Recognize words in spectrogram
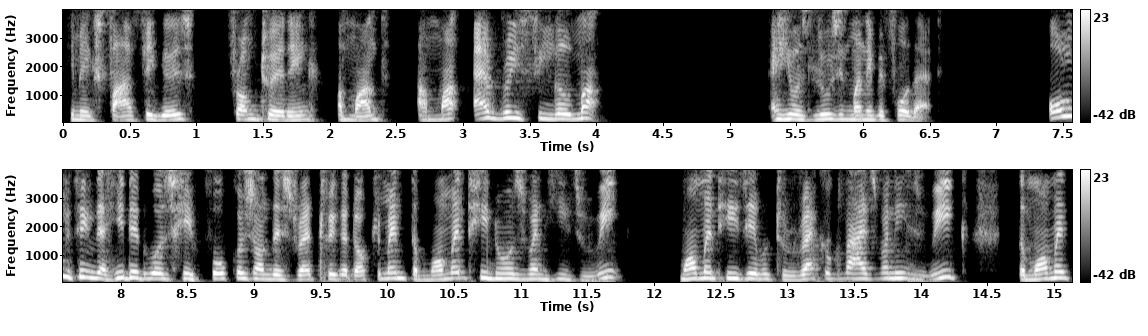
He makes five figures from trading a month, a month, every single month. And he was losing money before that. Only thing that he did was he focused on this red trigger document. The moment he knows when he's weak, moment he's able to recognize when he's weak, the moment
